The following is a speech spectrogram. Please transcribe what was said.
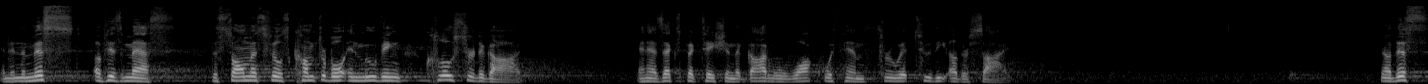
And in the midst of his mess, the psalmist feels comfortable in moving closer to God and has expectation that God will walk with him through it to the other side. Now, this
